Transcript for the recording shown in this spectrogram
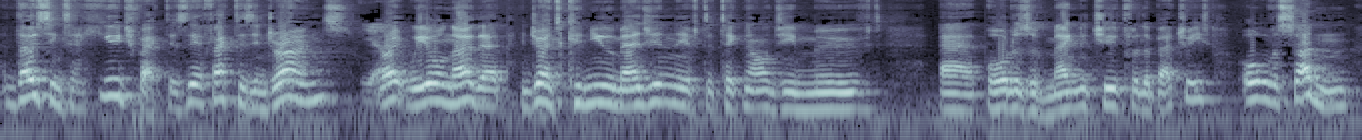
And those things are huge factors. They're factors in drones, yeah. right? We all know that. In drones, can you imagine if the technology moved at orders of magnitude for the batteries? All of a sudden,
